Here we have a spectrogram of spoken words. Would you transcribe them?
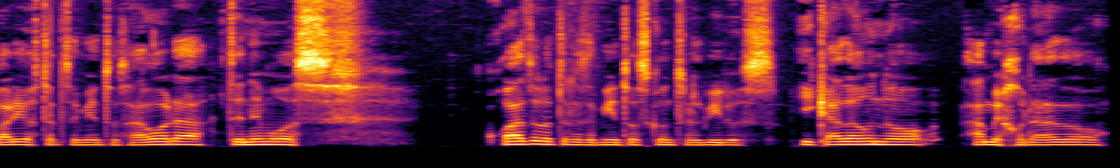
varios, tratamientos. Ahora tenemos cuatro tratamientos contra el virus y cada uno ha mejorado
